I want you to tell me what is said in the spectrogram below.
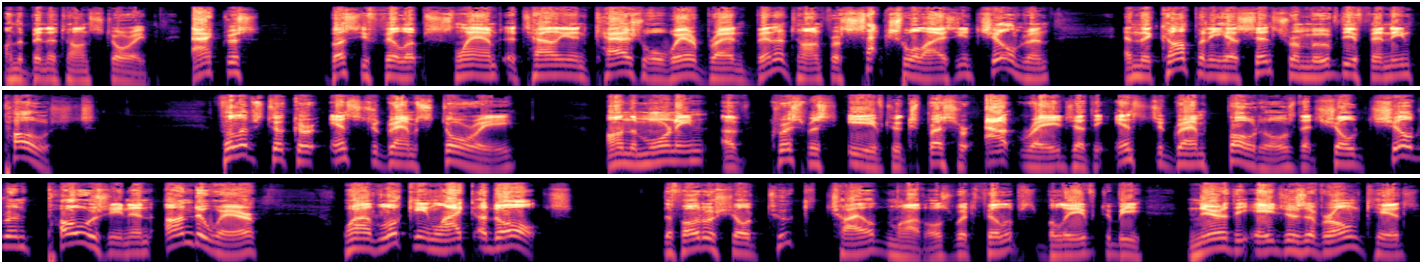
on the Benetton story. Actress Busy Phillips slammed Italian casual wear brand Benetton for sexualizing children, and the company has since removed the offending posts. Phillips took her Instagram story on the morning of Christmas Eve to express her outrage at the Instagram photos that showed children posing in underwear while looking like adults. The photos showed two child models, which Phillips believed to be near the ages of her own kids,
